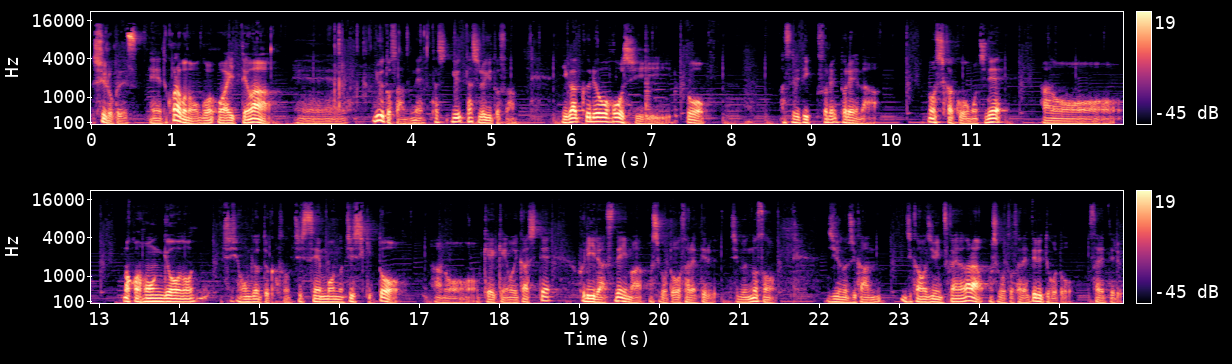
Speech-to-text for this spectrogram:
収録です。えっ、ー、と、コラボのごお相手は、えー、ゆうとさんね、田代ゆうとさん。医学療法士とアスレティックトレーナーの資格をお持ちで、あの、まあ、この本業の、本業というか、その専門の知識と、あの、経験を活かして、フリーランスで今お仕事をされている自分のその自由の時間、時間を自由に使いながらお仕事をされているってことをされている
